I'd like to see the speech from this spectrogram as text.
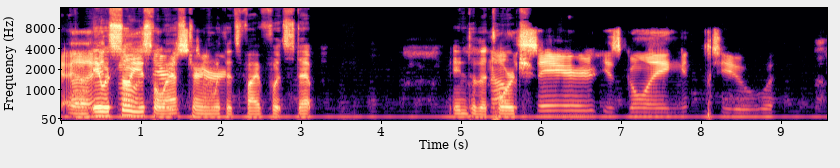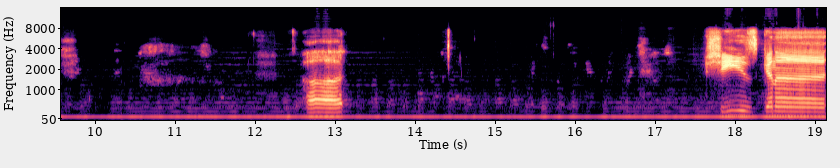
okay. Uh, It was so useful last turn with its five foot step into the torch. Nalasair is going to. Uh, she's gonna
